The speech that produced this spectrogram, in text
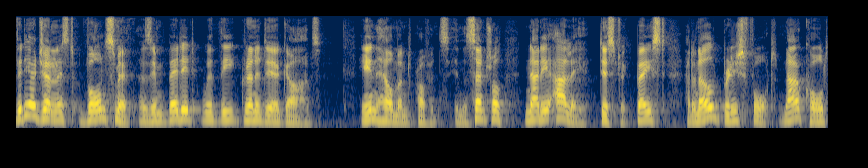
video journalist Vaughan Smith has embedded with the Grenadier Guards in Helmand province in the central Nad-e Ali district, based at an old British fort now called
